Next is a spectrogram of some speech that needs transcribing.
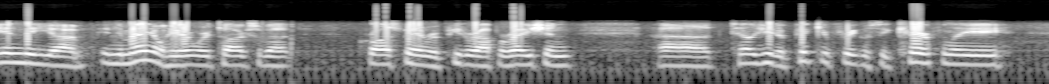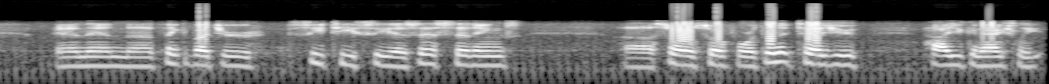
In the, uh, in the manual here where it talks about crossband repeater operation, uh, tells you to pick your frequency carefully and then uh, think about your CTCSS settings, uh, so on and so forth. Then it tells you how you can actually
